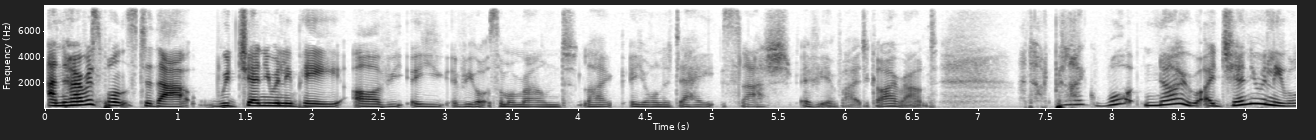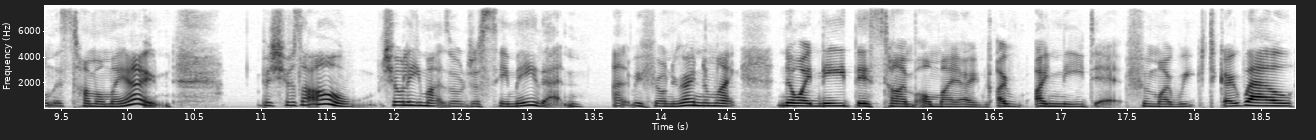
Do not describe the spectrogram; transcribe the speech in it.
and her response to that would genuinely be oh have you, you, have you got someone around like are you on a date slash have you invited a guy around and I'd be like, what? No, I genuinely want this time on my own. But she was like, oh, surely you might as well just see me then if you're on your own. I'm like, no, I need this time on my own. I, I need it for my week to go well,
